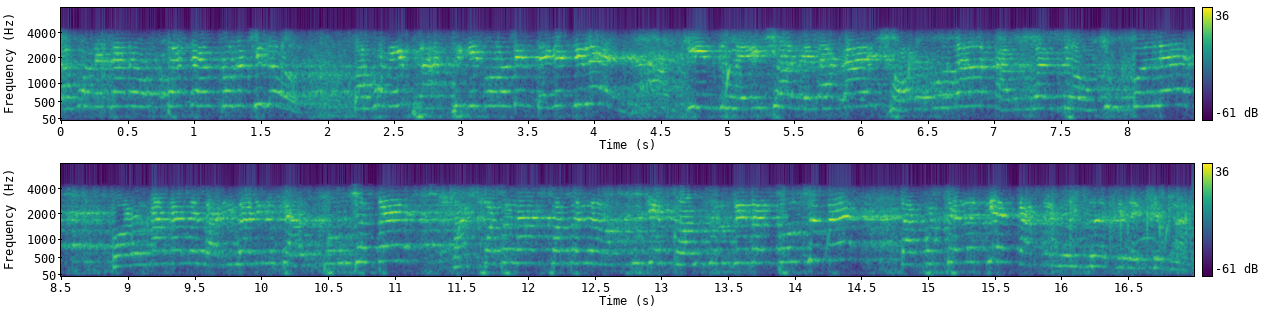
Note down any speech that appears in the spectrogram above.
যখন এখানে অত্যাচার করেছিল, তখন এই প্রার্থীকে কোনোদিন দেখেছিলেন? কিন্তু এইসব এলাকায় সর্বদা কারোর অসুখ করলে, করোনাকালে বাড়ি বাড়ি চাল পৌঁছতে, হাসপাতালে হাসপাতালে অক্সিজেন কনসেন্ট্রেটার পৌঁছতে, তারপর ছেড়ে দিয়ে কাটা দেখতে পান।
